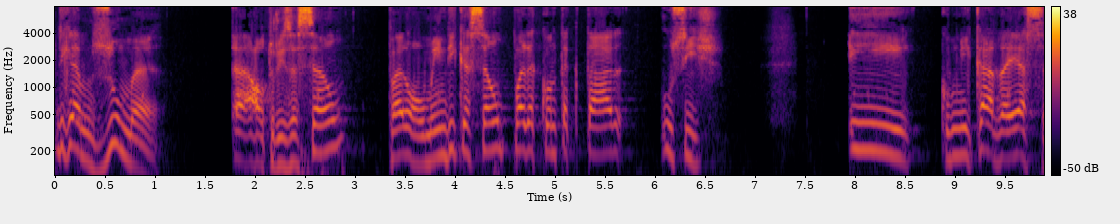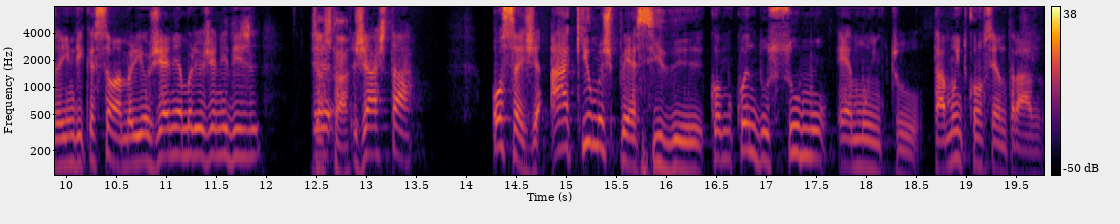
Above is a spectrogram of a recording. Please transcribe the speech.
digamos, uma autorização para, ou uma indicação para contactar o SIS. E comunicada essa indicação à Maria Eugénia, a Maria Eugénia diz-lhe Já eh, está. Já está. Ou seja, há aqui uma espécie de. como quando o sumo é muito. está muito concentrado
